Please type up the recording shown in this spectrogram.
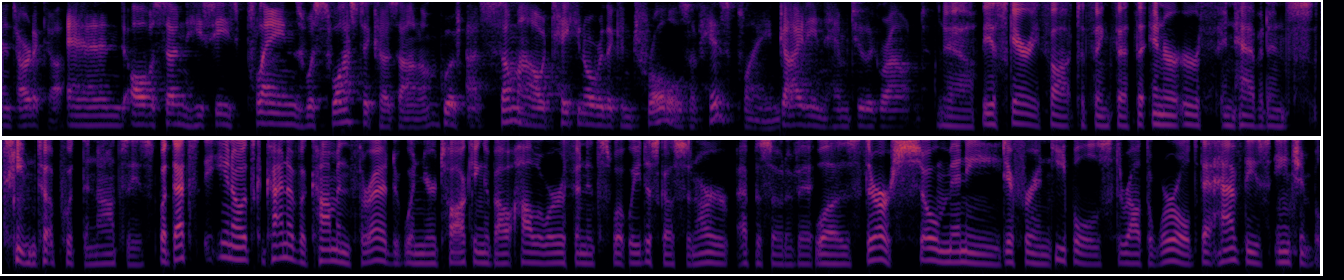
antarctica. And all of a sudden he sees planes with swastikas on them who have uh, somehow taken over the controls of his plane guiding him to the ground. Yeah. Be a scary thought to think that the inner earth inhabitants teamed up with the nazis. But that's you know it's kind of a common thread when you're talking about hollow earth and it's what we discussed in our episode of it was there are so many different peoples throughout the world that have these ancient beliefs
